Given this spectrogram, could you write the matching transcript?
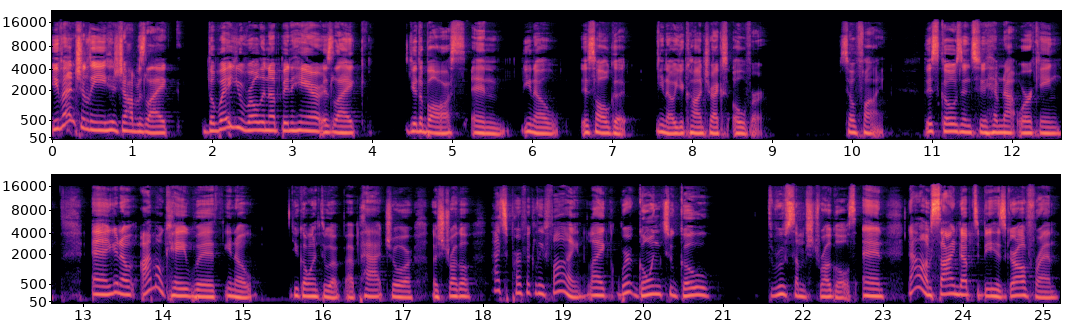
eventually his job is like, the way you rolling up in here is like you're the boss and you know, it's all good. You know, your contract's over. So fine. This goes into him not working. And, you know, I'm okay with, you know, you going through a, a patch or a struggle. That's perfectly fine. Like, we're going to go through some struggles. And now I'm signed up to be his girlfriend.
